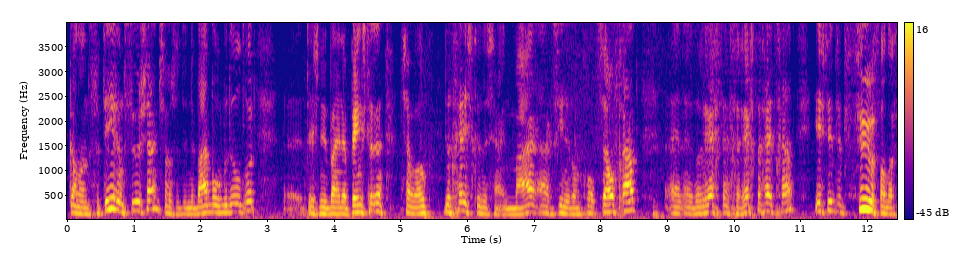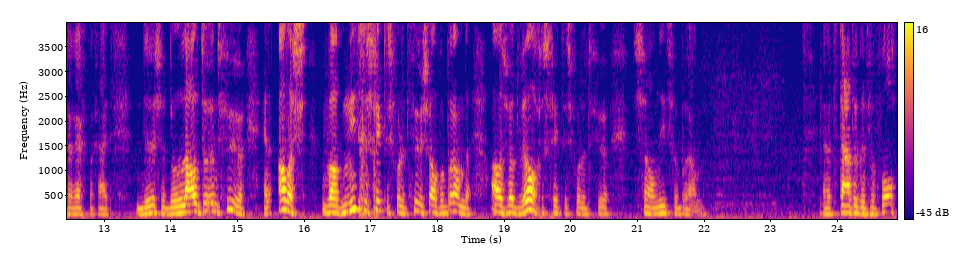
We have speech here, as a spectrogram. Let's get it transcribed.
kan een verterend vuur zijn, zoals het in de Bijbel bedoeld wordt. Het is nu bijna Pinksteren. Het zou ook de geest kunnen zijn. Maar aangezien het om God zelf gaat en het recht en gerechtigheid gaat, is dit het vuur van de gerechtigheid. Dus het louterend vuur. En alles wat niet geschikt is voor het vuur zal verbranden. Alles wat wel geschikt is voor het vuur zal niet verbranden. En het staat ook in het vervolg.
